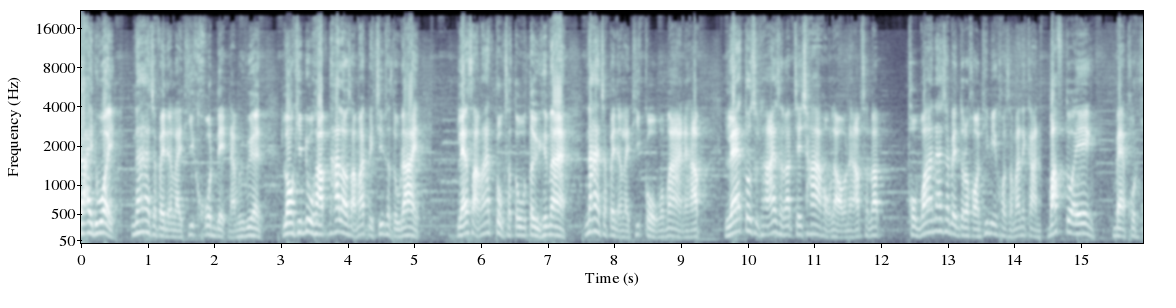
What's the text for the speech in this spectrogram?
ได้ด้วย น่าจะเป็นอะไรที่โคตรเด็ดนะเพื่อนๆ ลองคิดดูครับ ถ้าเราสามารถปิดชีพศัตรูได้ แล้วสามารถปลุกศัตรูตื่นขึ้นมา น่าจะเป็นอะไรที่โกงมากๆนะครับ และตัวสุดท้ายสำหรับเจชาของเรานะครับสำหรับผมว่าน่าจะเป็นตัวละครที่มีความสามารถในการบัฟตัวเองแบบโห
